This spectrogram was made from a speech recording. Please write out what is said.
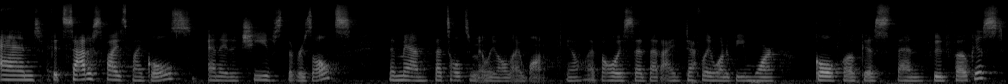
And if it satisfies my goals and it achieves the results, then man, that's ultimately all I want. You know, I've always said that I definitely want to be more goal focused than food focused.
